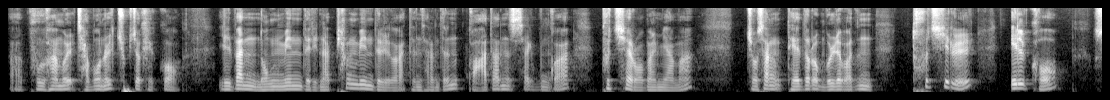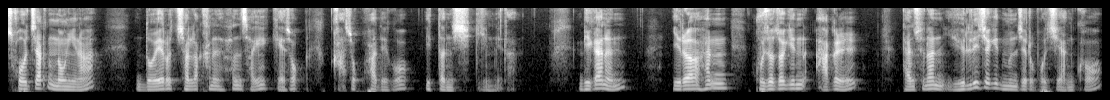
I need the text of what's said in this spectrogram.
아, 부함을 자본을 축적했고 일반 농민들이나 평민들과 같은 사람들은 과다한 세금과 부채로 말미암아 조상 대대로 물려받은 토지를 잃고 소작농이나 노예로 전락하는 현상이 계속 가속화되고 있던 시기입니다. 미가는 이러한 구조적인 악을 단순한 윤리적인 문제로 보지 않고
